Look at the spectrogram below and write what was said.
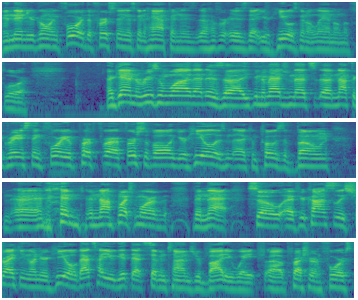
and then you're going forward. The first thing that's going to happen is the, is that your heel is going to land on the floor. Again, the reason why that is, uh, you can imagine that's uh, not the greatest thing for you. First of all, your heel is uh, composed of bone, and, and, and, not much more than that. So if you're constantly striking on your heel, that's how you get that seven times your body weight uh, pressure and force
